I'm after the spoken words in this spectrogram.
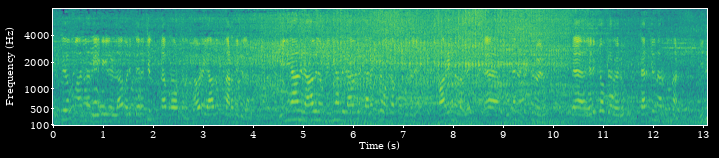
കൃത്യമാകുന്ന രീതിയിലുള്ള ഒരു തെരച്ചിൽ പ്രവർത്തനം. അവിടെ യാതൊന്നും നടന്നിട്ടില്ല. മിനിയാന്ന് രാവിലെ മിനിയാന്ന് രാവിലെ കലക്ടർ വന്നപ്പോൾ മുതൽ പറയുന്നുള്ളത് ഡിറ്റക്ടർ വരും ഹെലികോപ്റ്റർ വരും തെരച്ചിൽ നടത്തുന്നതാണ്. ഇത്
